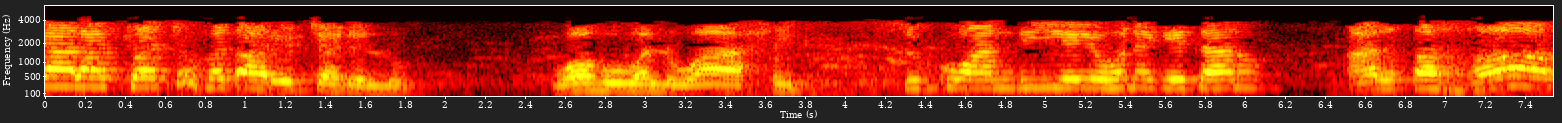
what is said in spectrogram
ያላችኋቸው ፈጣሪዎች አይደሉም። ወሁወ ልዋሒድ ስኩ አንድዬ የሆነ ጌታ ነው። አልቀሃር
